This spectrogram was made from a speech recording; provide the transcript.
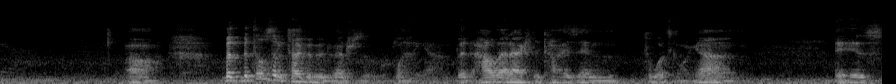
Yeah. Uh, but but those are the type of adventures that we're planning on. But how that actually ties in to what's going on is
